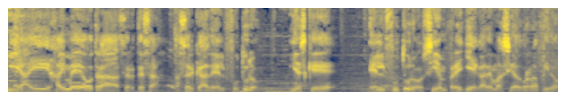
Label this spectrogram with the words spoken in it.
Y hay, Jaime, otra certeza acerca del futuro, y es que el futuro siempre llega demasiado rápido.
